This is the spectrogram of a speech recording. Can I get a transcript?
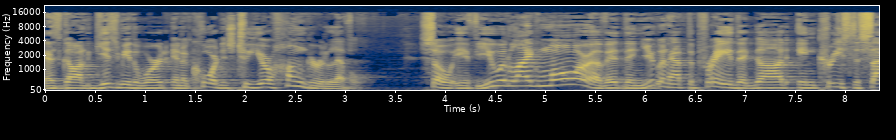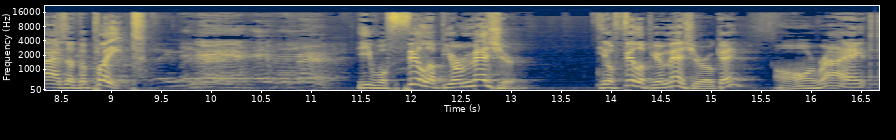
as God gives me the word in accordance to your hunger level. So if you would like more of it, then you're going to have to pray that God increase the size of the plate. Amen. He will fill up your measure. He'll fill up your measure, okay? All right.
